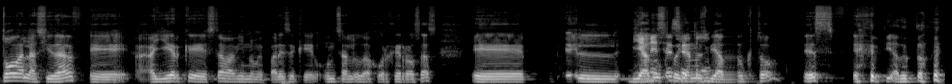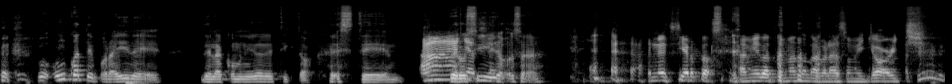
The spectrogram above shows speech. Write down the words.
toda la ciudad. Eh, ayer que estaba viendo, me parece que un saludo a Jorge Rosas. Eh, el viaducto ya no es viaducto, es viaducto. un cuate por ahí de, la comunidad de TikTok. Este, ah, pero sí, o sea. no es cierto, amigo, te mando un abrazo, mi George. Sí,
